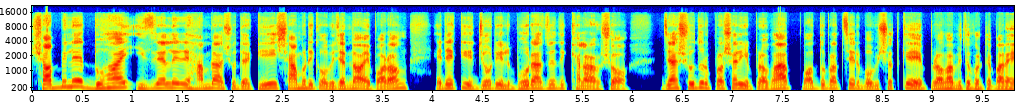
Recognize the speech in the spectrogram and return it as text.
সব মিলে দুহাই ইসরায়েলের হামলা শুধু একটি সামরিক অভিযান নয়, বরং এটি একটি জটিল ভূ রাজনৈতিক খেলার অংশ, যা সুদূর প্রসারী প্রভাব মধ্যপ্রাচ্যের ভবিষ্যৎকে প্রভাবিত করতে পারে।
